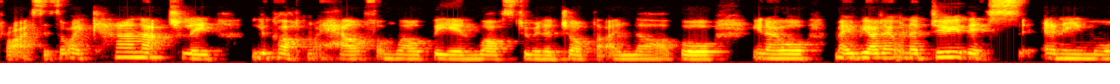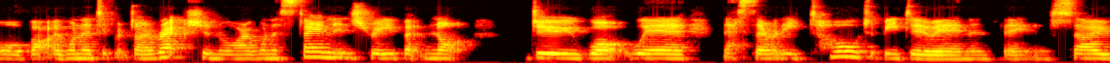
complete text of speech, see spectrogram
prices. Or i can actually look after my health and well-being whilst doing a job that i love. Or you know or maybe i don't want to do this anymore but i want a different direction. Or i want to stay in the industry but not do what we're necessarily told to be doing and things. So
